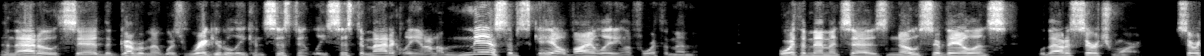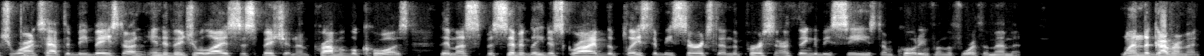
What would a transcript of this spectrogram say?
And that oath said the government was regularly, consistently, systematically, and on a massive scale violating the Fourth Amendment. Fourth Amendment says no surveillance, without a search warrant. Search warrants have to be based on individualized suspicion and probable cause. They must specifically describe the place to be searched and the person or thing to be seized. I'm quoting from the Fourth Amendment. When the government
